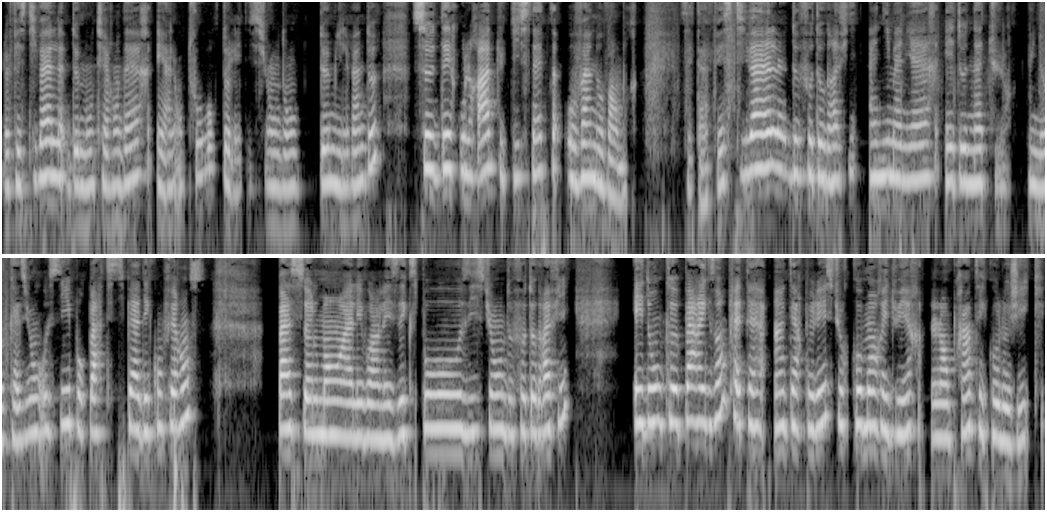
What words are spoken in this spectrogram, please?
Le festival de Montier-en-Der et alentour de l'édition donc 2022 se déroulera du 17 au 20 novembre. C'est un festival de photographie animalière et de nature. Une occasion aussi pour participer à des conférences, pas seulement aller voir les expositions de photographie, et donc par exemple être interpellé sur comment réduire l'empreinte écologique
